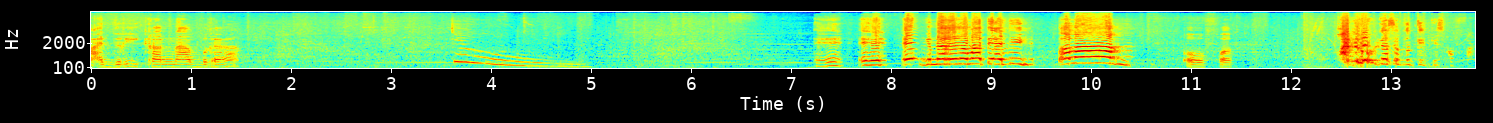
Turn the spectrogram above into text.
Padri kang nabrak eh eh eh genarnya nggak mati anjing? Tolong! Oh fuck. Aduh nggak sempet kekis oh fuck.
